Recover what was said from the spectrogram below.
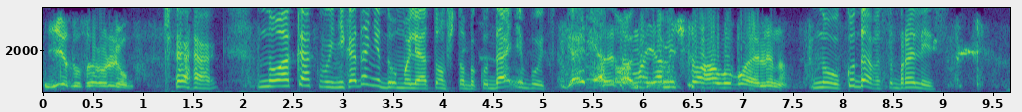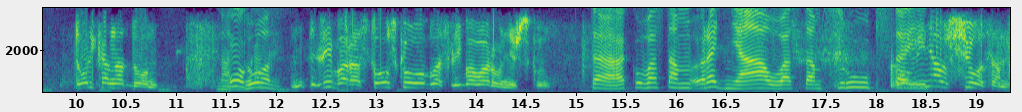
Еду за рулем. Так, ну а как вы никогда не думали о том, чтобы куда-нибудь горят? Это моя мечта голубая, Лена. Ну, куда вы собрались? Только на Дон. На О, Дон? Как. Либо Ростовскую область, либо Воронежскую. Так, у вас там родня, у вас там сруб стоит. У меня все там,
